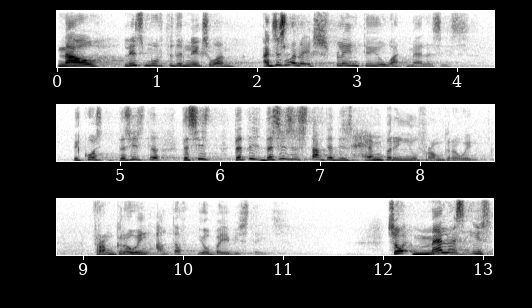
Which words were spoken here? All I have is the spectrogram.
Now, let's move to the next one. I just want to explain to you what malice is. Because this is the this is that is this is the stuff that is hampering you from growing, from growing out of your baby stage. So malice is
